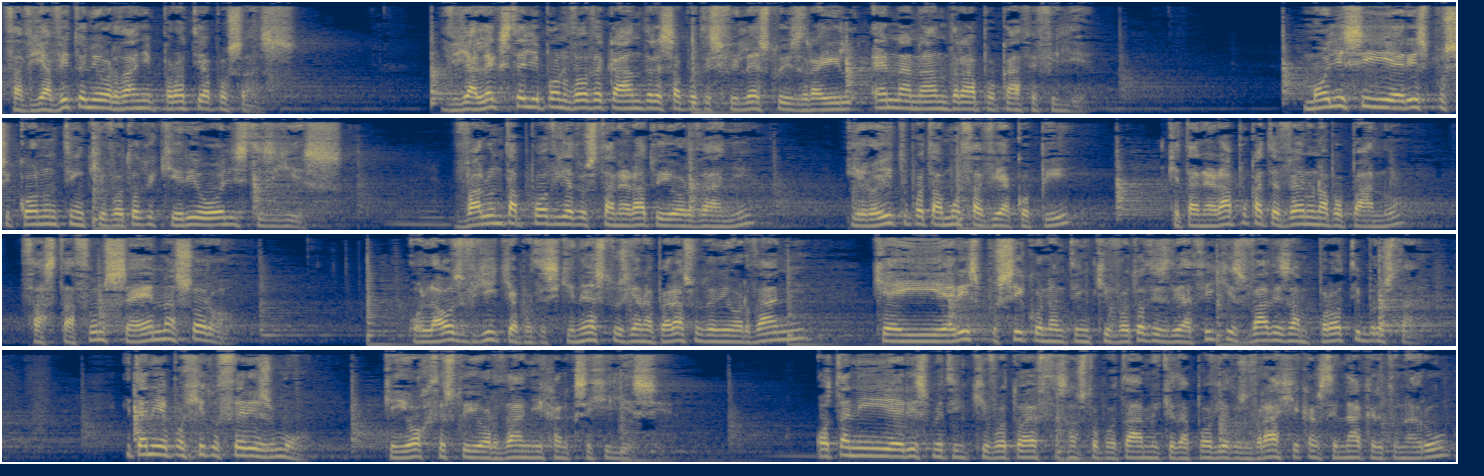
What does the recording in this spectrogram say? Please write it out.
θα διαβεί τον Ιορδάνη πρώτη από εσά. Διαλέξτε λοιπόν δώδεκα άντρες από τις φυλές του Ισραήλ, έναν άντρα από κάθε φυλή. Μόλις οι ιερείς που σηκώνουν την κυβωτό του Κυρίου όλης της γης βάλουν τα πόδια τους στα νερά του Ιορδάνη, η ροή του ποταμού θα διακοπεί και τα νερά που κατεβαίνουν από πάνω θα σταθούν σε ένα σωρό. Ο λαός βγήκε από τις σκηνές τους για να περάσουν τον Ιορδάνη και οι ιερείς που σήκωναν την κυβωτό της Διαθήκης βάδιζαν πρώτοι μπροστά. Ήταν η εποχή του θερισμού και οι όχθες του Ιορδάνη είχαν ξεχυλήσει. Όταν οι ιερείς με την κυβωτό έφτασαν στο ποτάμι και τα πόδια τους βράχηκαν στην άκρη του νερού,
